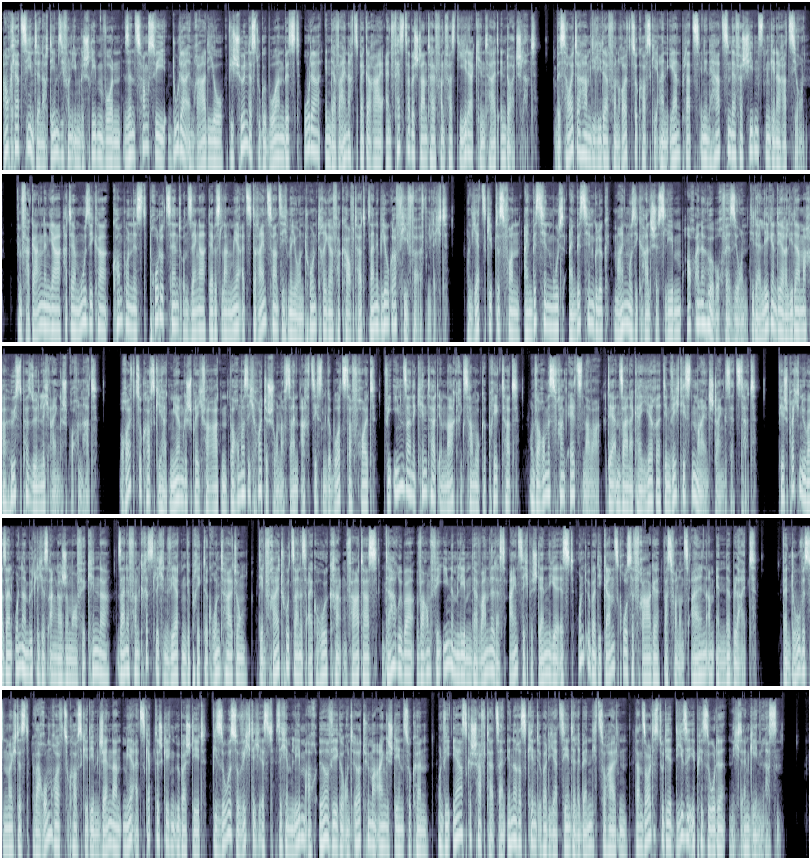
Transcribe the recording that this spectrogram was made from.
Auch Jahrzehnte nachdem sie von ihm geschrieben wurden, sind Songs wie Duda im Radio, Wie schön, dass du geboren bist oder In der Weihnachtsbäckerei ein fester Bestandteil von fast jeder Kindheit in Deutschland. Bis heute haben die Lieder von Rolf Zukowski einen Ehrenplatz in den Herzen der verschiedensten Generationen. Im vergangenen Jahr hat der Musiker, Komponist, Produzent und Sänger, der bislang mehr als 23 Millionen Tonträger verkauft hat, seine Biografie veröffentlicht. Und jetzt gibt es von Ein bisschen Mut, ein bisschen Glück, mein musikalisches Leben auch eine Hörbuchversion, die der legendäre Liedermacher höchstpersönlich eingesprochen hat. Rolf Zukowski hat mir im Gespräch verraten, warum er sich heute schon auf seinen 80. Geburtstag freut, wie ihn seine Kindheit im Nachkriegshamburg geprägt hat und warum es Frank Elzner war, der in seiner Karriere den wichtigsten Meilenstein gesetzt hat. Wir sprechen über sein unermüdliches Engagement für Kinder, seine von christlichen Werten geprägte Grundhaltung den Freitod seines alkoholkranken Vaters, darüber, warum für ihn im Leben der Wandel das einzig Beständige ist und über die ganz große Frage, was von uns allen am Ende bleibt. Wenn du wissen möchtest, warum Rolf Zukowski dem Gendern mehr als skeptisch gegenübersteht, wieso es so wichtig ist, sich im Leben auch Irrwege und Irrtümer eingestehen zu können und wie er es geschafft hat, sein inneres Kind über die Jahrzehnte lebendig zu halten, dann solltest du dir diese Episode nicht entgehen lassen.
